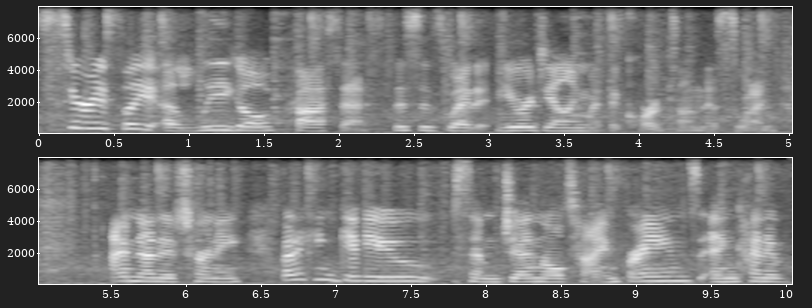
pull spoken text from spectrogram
seriously a legal process. This is what you're dealing with the courts on this one. I'm not an attorney, but I can give you some general time frames and kind of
